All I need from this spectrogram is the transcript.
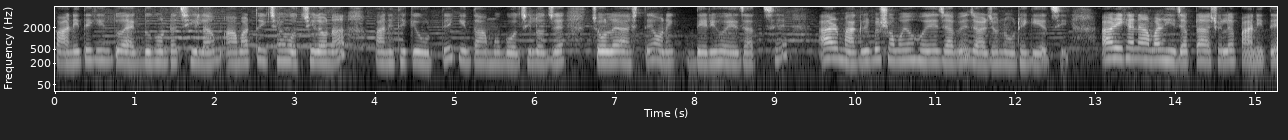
পানিতে কিন্তু এক দু ঘণ্টা ছিলাম। আমার তো ইচ্ছা হচ্ছিল না পানি থেকে উঠতে, কিন্তু আম্মু বলছিল যে চলে আসতে, অনেক দেরি হয়ে যাচ্ছে। আর মাগরিবের সময়ও হয়ে যাবে, যার জন্য উঠে গিয়েছি। আর এখানে আমার হিজাবটা আসলে পানিতে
